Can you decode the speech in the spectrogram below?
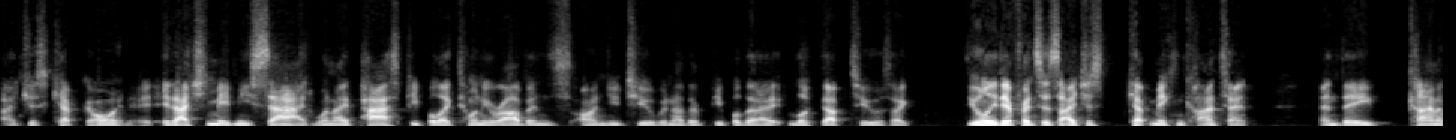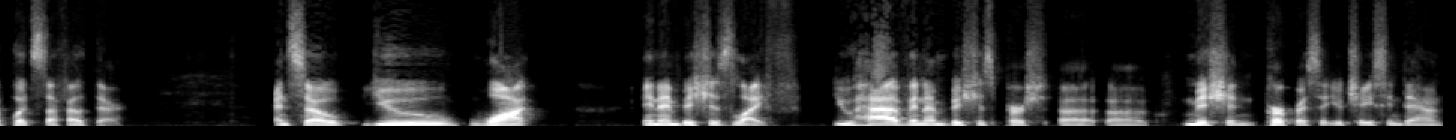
I just kept going. It, it actually made me sad when I passed people like Tony Robbins on YouTube and other people that I looked up to. It was like, the only difference is I just kept making content and they kind of put stuff out there. And so you want an ambitious life you have an ambitious pers- uh, uh, mission, purpose that you're chasing down,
